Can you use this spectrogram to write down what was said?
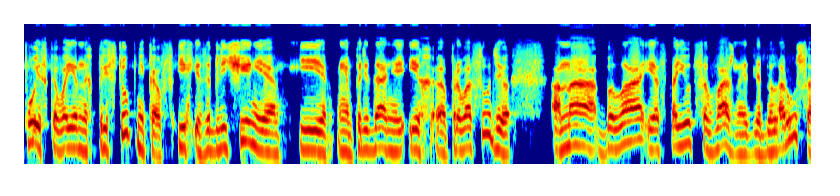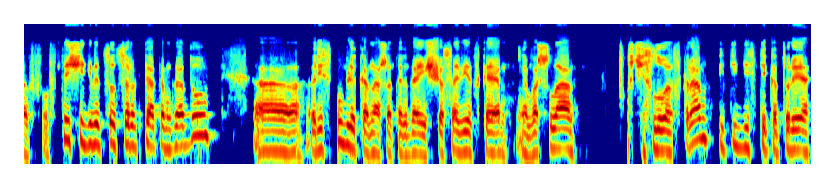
поиска военных преступников, их изобличения и придания их правосудию, она была и остается важной для белорусов. В 1945 году республика наша тогда еще советская вошла в число стран 50, которые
